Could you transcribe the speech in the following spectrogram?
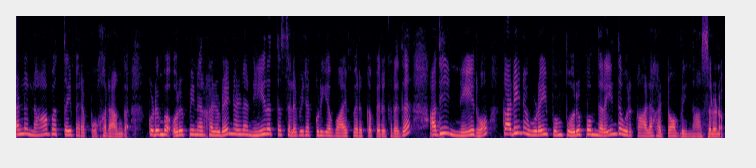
நல்ல லாபத்தை பெறப்போகிறாங்க. குடும்ப உறுப்பினர்களுடன் நல்ல நேரத்தை செலவிடக்கூடிய வாய்ப்பு இருக்க பெறுகிறது. அதே நேரம் கடின உழைப்பும் பொறுப்பும் நிறைந்த ஒரு காலகட்டம் அப்படின்னு நான் சொல்லணும்.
